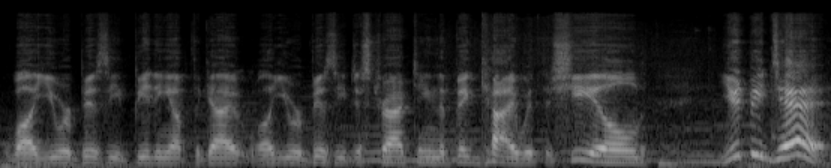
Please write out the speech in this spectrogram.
While you were busy beating up the guy... While you were busy distracting the big guy with the shield... You'd be dead.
